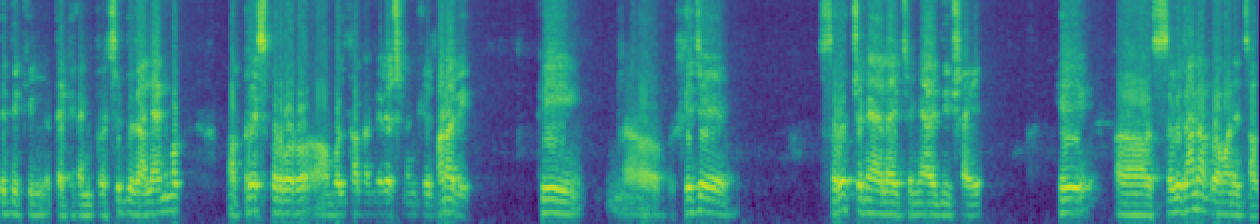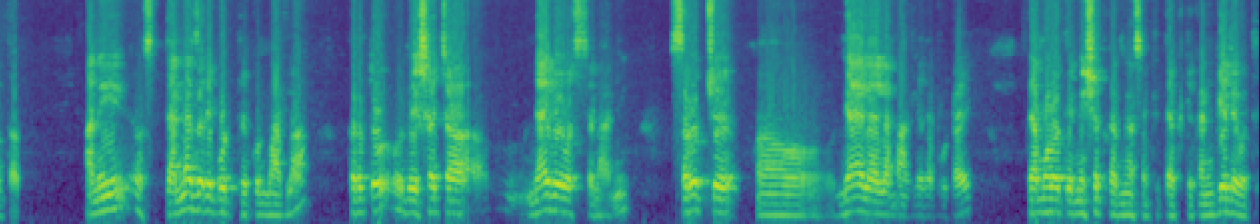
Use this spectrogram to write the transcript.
ते देखील त्या ठिकाणी प्रसिद्ध झाले आणि मग प्रेस बरोबर बोलताना निलेश लंके म्हणाले की अं, हे जे सर्वोच्च न्यायालयाचे न्यायाधीश आहेत हे संविधानाप्रमाणे चालतात आणि त्यांना जरी बोट फेकून मारला तर तो देशाच्या न्यायव्यवस्थेला आणि सर्वोच्च अं, न्यायालयाला मारलेला बोट आहे. त्यामुळे ते निषेध करण्यासाठी त्या ठिकाणी गेले होते.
